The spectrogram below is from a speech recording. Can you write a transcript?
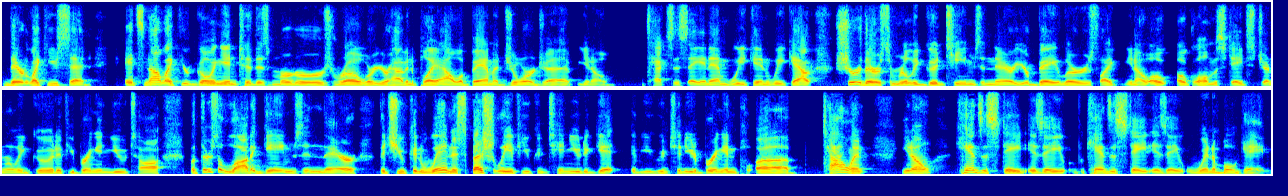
they're like you said, it's not like you're going into this murderer's row where you're having to play Alabama, Georgia, you know, Texas A&M week in week out. Sure, there are some really good teams in there. Your Baylor's, like you know, o- Oklahoma State's generally good if you bring in Utah, but there's a lot of games in there that you can win, especially if you continue to get if you continue to bring in uh, talent. You know, Kansas State is a Kansas State is a winnable game.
